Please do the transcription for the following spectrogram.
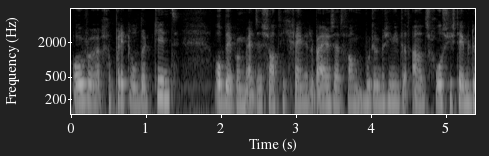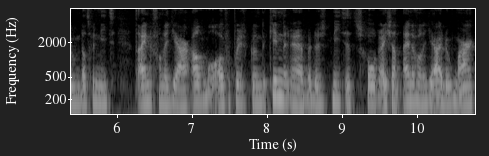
overgeprikkelde kind op dit moment. Dus had diegene erbij gezet van moeten we misschien niet dat aan het schoolsysteem doen, dat we niet het einde van het jaar allemaal overprikkelende kinderen hebben. Dus niet het schoolreisje aan het einde van het jaar doen, maar in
